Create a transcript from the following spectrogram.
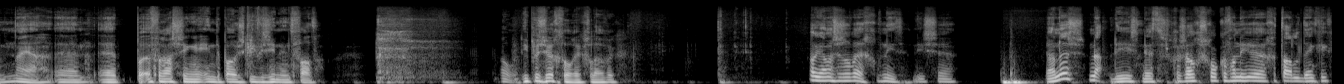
nou ja, verrassingen in de positieve zin in het vat? Oh, diepe zucht hoor ik, geloof ik. Oh, Jannes is al weg, of niet? Die is... Uh... Jannes? Nou, die is net zo geschrokken van die uh, getallen, denk ik.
